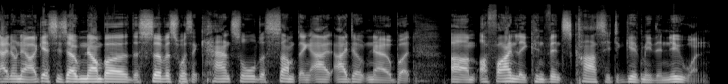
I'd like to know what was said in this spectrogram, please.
I don't know, I guess his own number, the service wasn't cancelled or something. I, I don't know. But um, I finally convinced Cassie to give me the new one.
